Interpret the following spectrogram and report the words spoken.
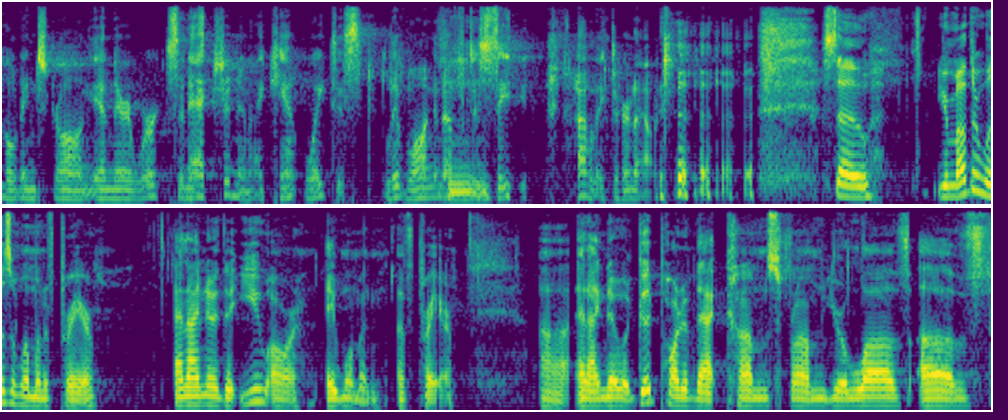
holding strong in their works and action, and I can't wait to live long enough to see how they turn out. So, your mother was a woman of prayer, and I know that you are a woman of prayer. Uh, and I know a good part of that comes from your love of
